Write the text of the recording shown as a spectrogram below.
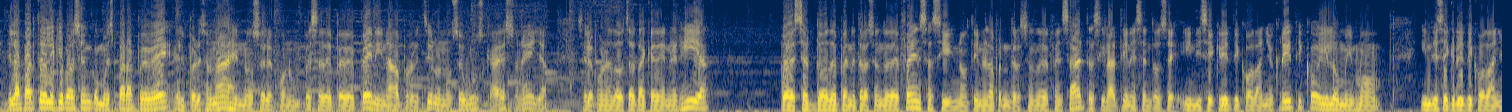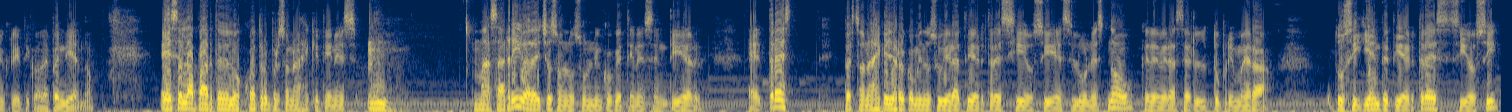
En la parte de la equipación, como es para PV, el personaje no se le pone un PC de PvP ni nada por el estilo, no se busca eso en ella. Se le pone dos de ataque de energía, Puede ser 2 de penetración de defensa si no tiene la penetración de defensa alta. Si la tienes, entonces índice crítico o daño crítico. Y lo mismo índice crítico o daño crítico, dependiendo. Esa es la parte de los cuatro personajes que tienes más arriba. De hecho, son los únicos que tienes en tier 3. Eh, personaje que yo recomiendo subir a tier 3 sí o sí es Lune Snow, que deberá ser tu primera, tu siguiente tier 3 sí o sí.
